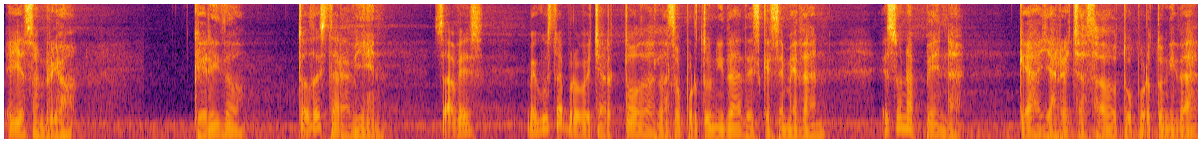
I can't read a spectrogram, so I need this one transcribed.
Ella sonrió. Querido, todo estará bien. ¿Sabes? Me gusta aprovechar todas las oportunidades que se me dan. Es una pena que haya rechazado tu oportunidad.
